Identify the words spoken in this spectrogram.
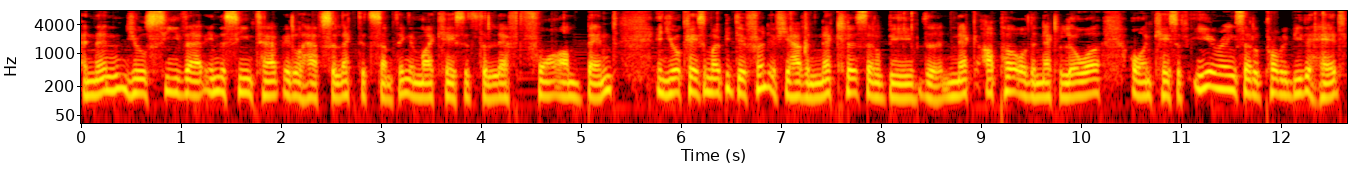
And then you'll see that in the scene tab, it'll have selected something. In my case, it's the left forearm bend. In your case, it might be different. If you have a necklace, that'll be the neck upper or the neck lower. Or in case of earrings, that'll probably be the head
